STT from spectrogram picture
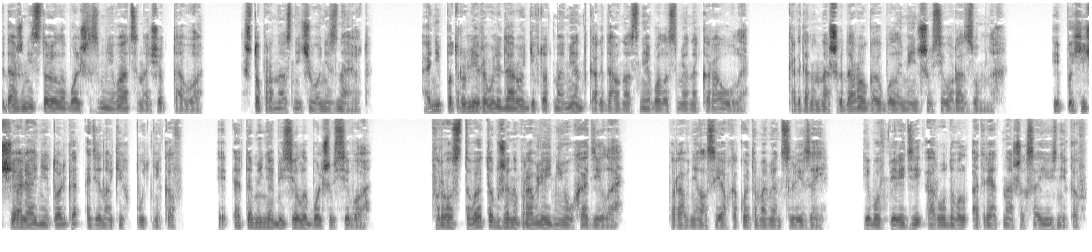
и даже не стоило больше сомневаться насчет того, что про нас ничего не знают. Они патрулировали дороги в тот момент, когда у нас не было смены караула, когда на наших дорогах было меньше всего разумных. И похищали они только одиноких путников, и это меня бесило больше всего. Фрост в этом же направлении уходила. Поравнялся я в какой-то момент с Лизой, ибо впереди орудовал отряд наших союзников.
